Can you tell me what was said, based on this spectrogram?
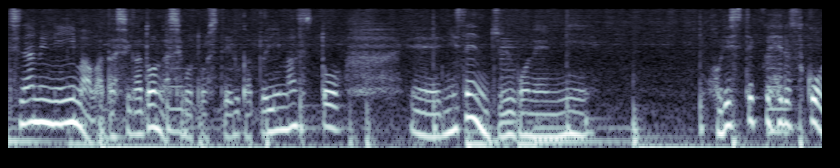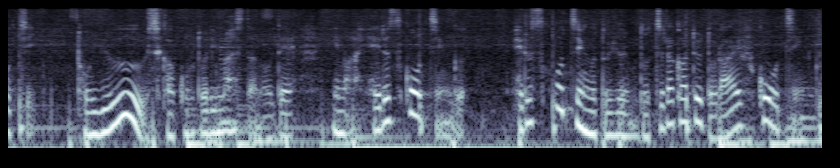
ちなみに今私がどんな仕事をしているかと言いますと、えー、2015年にホリスティックヘルスコーチという資格を取りましたので今ヘルスコーチングヘルスコーチングというよりもどちらかというとライフコーチング、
